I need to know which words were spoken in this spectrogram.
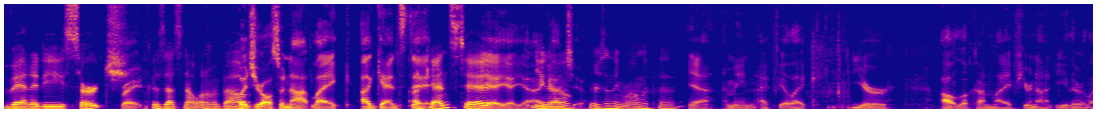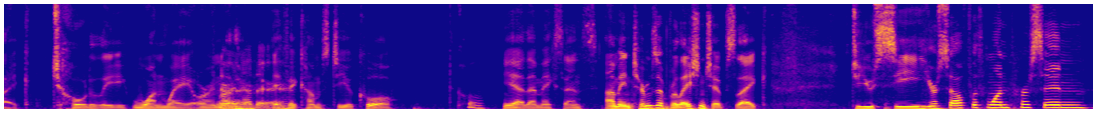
vanity search. Right. Because that's not what I'm about. But you're also not like against it. against it. Yeah, yeah, yeah. I You know, got you. there's nothing wrong with it. Yeah, I mean, I feel like your outlook on life, you're not either like totally one way or another. another. If it comes to you, cool. Cool. Yeah, that makes sense. Um, in terms of relationships, like, Do you see yourself with one person?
